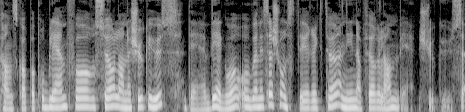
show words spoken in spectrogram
kan skape problem for Sørlandet sykehus. Det vedgår organisasjonsdirektør Nina Føreland ved sykehuset.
